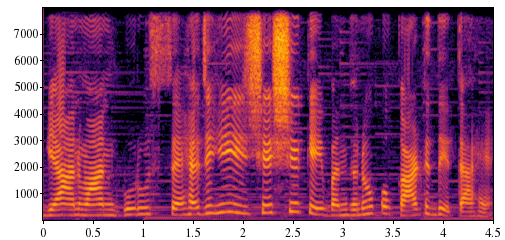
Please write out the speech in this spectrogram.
ज्ञानवान गुरु सहज ही शिष्य के बंधनों को काट देता है।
